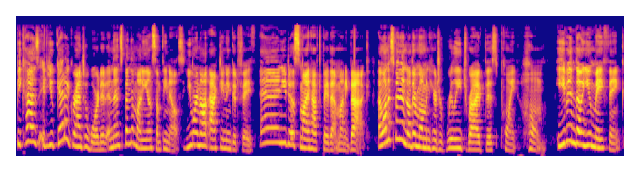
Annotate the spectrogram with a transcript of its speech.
because if you get a grant awarded and then spend the money on something else, you are not acting in good faith, and you just might have to pay that money back. I want to spend another moment here to really drive this point home even though you may think,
